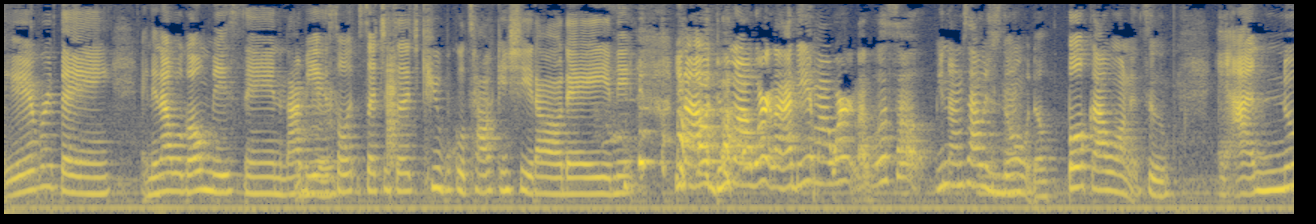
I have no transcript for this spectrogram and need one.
everything. And then I would go missing, and I'd be Mm-hmm. at so, such and such cubicle talking shit all day. And then, you know, I would do my work. Like I did my work. Like what's up? You know what I'm saying? I was just Mm-hmm. doing what the fuck I wanted to. And I knew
